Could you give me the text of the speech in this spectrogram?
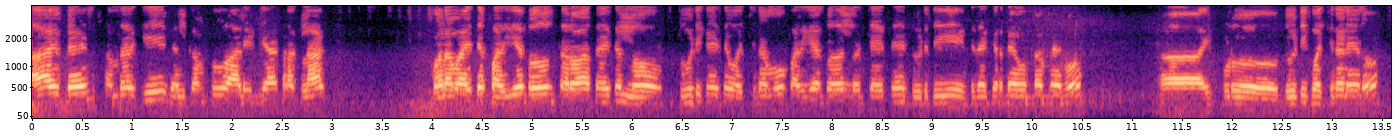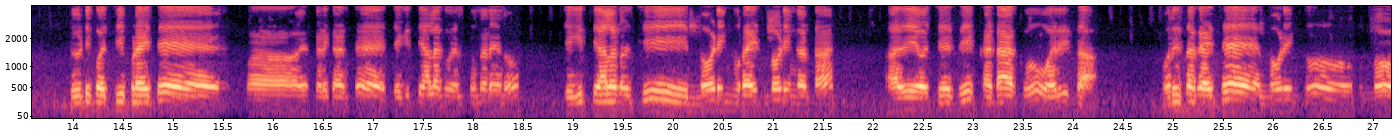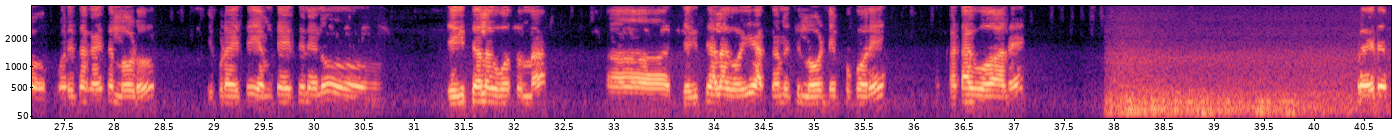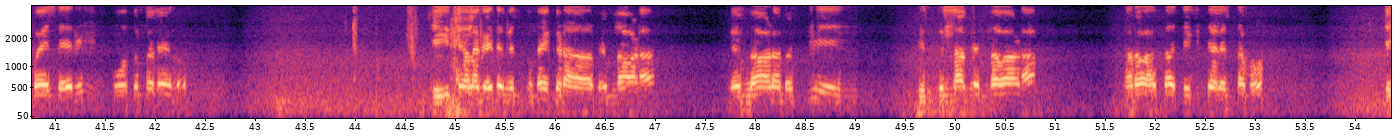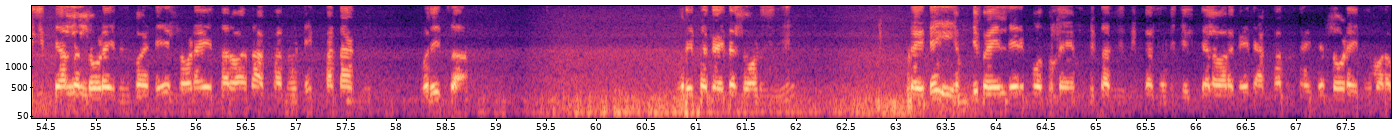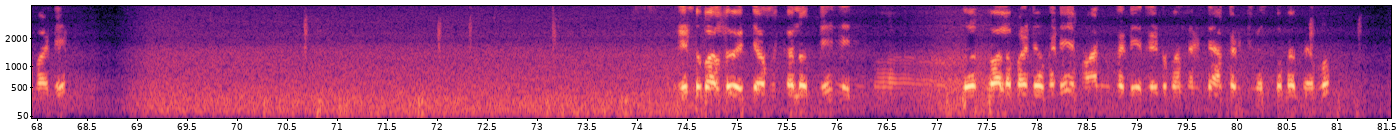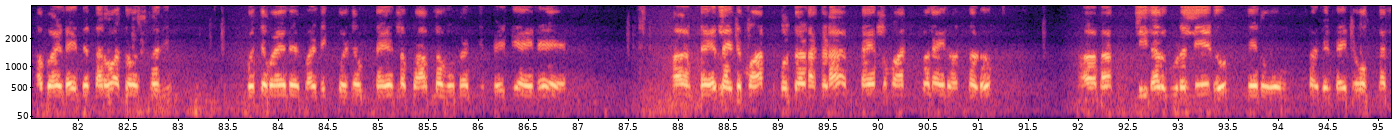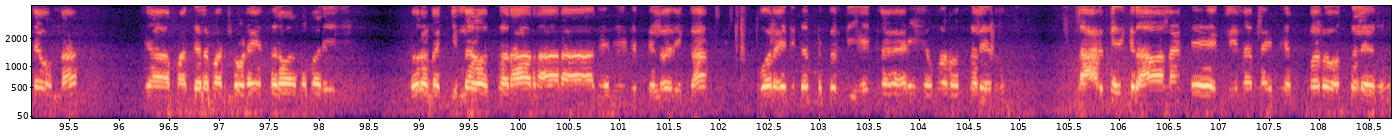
Hi friends అందరికీ welcome to all India truck locks. మనం అయితే పదిహేను రోజుల తర్వాత అయితే లో డ్యూటీకి అయితే వచ్చినాము. పదిహేను రోజుల నుంచి అయితే డ్యూటీ దిగి ఇంటి దగ్గరనే ఉన్నాం మేము. ఆ, ఇప్పుడు డ్యూటీకి వచ్చిన నేను. డ్యూటీకి వచ్చి ఇప్పుడైతే ఎక్కడికంటే జగిత్యాలకు వెళ్తున్నా నేను. జగిత్యాల నుంచి లోడింగ్ రైస్ లోడింగ్ అంట. అది వచ్చేసి కటాకు ఒరిస్సా. ఒరిస్సాకి లోడింగ్లో ఒరిస్సాకి అయితే లోడు. ఇప్పుడైతే ఎంటీ అయితే నేను జగిత్యాలకు పోతున్నా. జగిత్యాలకు పోయి అక్కడ నుంచి లోడ్ నింపుకొని కటాకు పోవాలి. ఇప్పుడైతే బయలుదేరి పోతున్నా నేను. జగిత్యాలకు అయితే వెళ్తున్నా ఇక్కడ వెమ్లవాడ. వెమ్లవాడ నుంచి సిరిసిల్ల వెమ్లవాడ. తర్వాత జగిత్యాల వెళ్తాము. జగిత్యాలలో లోడ్ అవుతుంది బండి. లోడ్ అయిన తర్వాత అక్కడ నుండి కటాక్ ఒరిస్సా. ఒరిస్సాకి అయితే లోడ్ ఇది. ఇప్పుడైతే ఎంటీ బయలుదేరిపోతున్నాయి. ఎంటీ సర్వీస్ ఇక్కడ నుండి జగిత్యాల వరకు అయితే అక్కడ నుండి అయితే లోడ్ అయింది మన బండి. రెండు బళ్ళు పెట్టాము ఇక్కడ వచ్చి దోస్తు వాళ్ళ బండి ఒకటి మాది ఒకటి రెండు బళ్ళు అయితే అక్కడికి వెళ్తున్నాం మేము. ఆ బండి అయితే తర్వాత వస్తుంది. కొంచెం ఆయన బండికి కొంచెం టైర్ల ప్రాబ్లం ఉందని చెప్పేసి ఆయన టైర్లు అయితే మార్చుకుంటాడు అక్కడ. టైర్లు మార్చుకొని ఆయన వస్తాడు. నాకు క్లీనర్ కూడా లేడు. నేను ప్రజెంట్ అయితే ఒక్కనే ఉన్నా. ఇక మధ్యలో మరి లోడ్ అయిన తర్వాత మరి ఎవరన్నా కిన్నర్ వస్తారా రారా అనేది అయితే తెలియదు ఇంకా. ఫోర్ అయితే ఇద్దరు ముగ్గురికి చేసినా కానీ ఎవరు వస్తలేరు. లారీ మీదకి రావాలంటే క్లీనర్లు అయితే ఎవ్వరు వస్తలేరు.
